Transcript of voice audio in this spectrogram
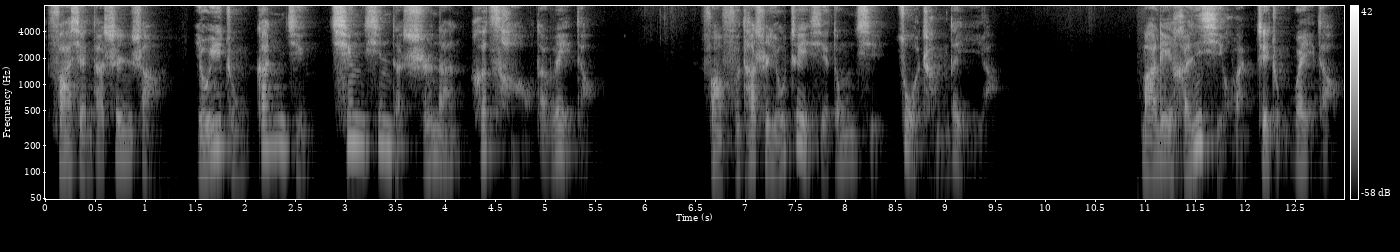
发现他身上有一种干净清新的石楠和草的味道，仿佛他是由这些东西做成的一样。玛丽很喜欢这种味道。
